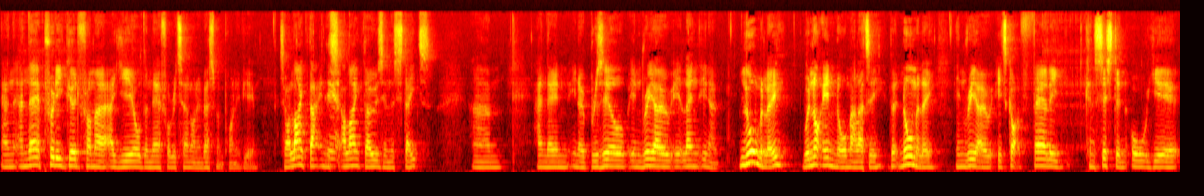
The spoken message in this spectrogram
and and they're pretty good from a, a yield and therefore return on investment point of view. So I like that in the, yeah. I like those in the states. Um, and then you know Brazil in Rio it lend you know normally we're not in normality but normally in Rio it's got fairly consistent all year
